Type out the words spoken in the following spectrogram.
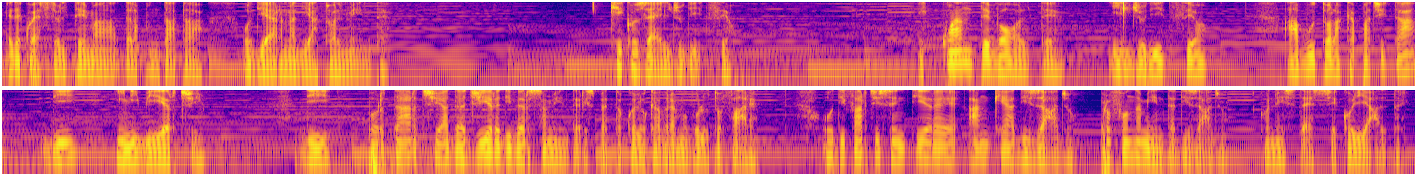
Ed è questo il tema della puntata odierna di attualmente. Che cos'è il giudizio? E quante volte il giudizio ha avuto la capacità di inibirci, di portarci ad agire diversamente rispetto a quello che avremmo voluto fare o di farci sentire anche a disagio, profondamente a disagio con noi stessi e con gli altri.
